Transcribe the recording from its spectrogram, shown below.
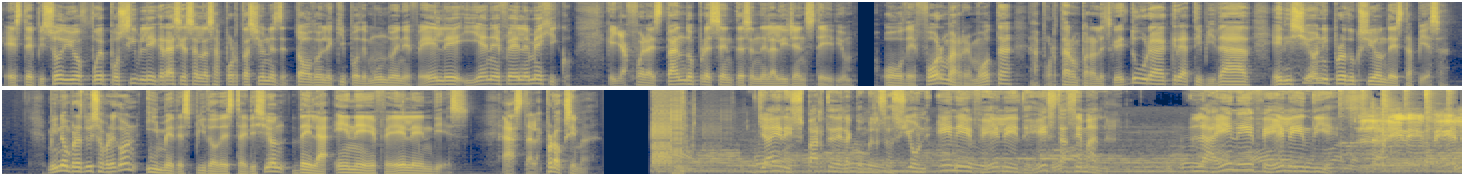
Este episodio fue posible gracias a las aportaciones de todo el equipo de Mundo NFL y NFL México, que ya fuera estando presentes en el Allegiant Stadium, o de forma remota aportaron para la escritura, creatividad, edición y producción de esta pieza. Mi nombre es Luis Obregón y me despido de esta edición de la NFL en 10. Hasta la próxima. Ya eres parte de la conversación NFL de esta semana. La NFL en 10. La NFL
